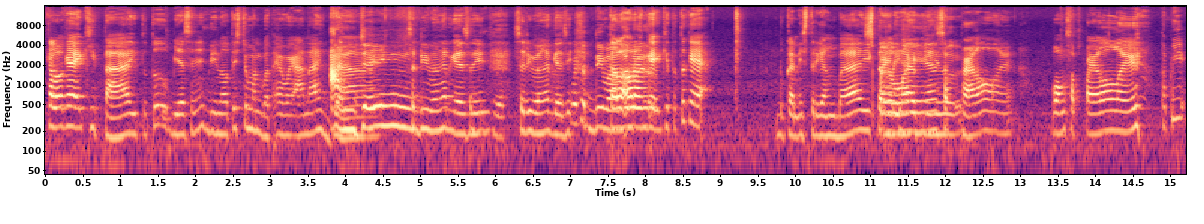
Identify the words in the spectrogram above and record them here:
Kalau kayak kita itu tuh biasanya di notice cuman buat ewean aja. Anjing. sedih banget gak sih? Sedih, sedih banget gak sih? Gue sedih kalau orang kayak kita tuh kayak bukan istri yang baik Sepele terlihatnya gitu. sepele. Wong sepele. Tapi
